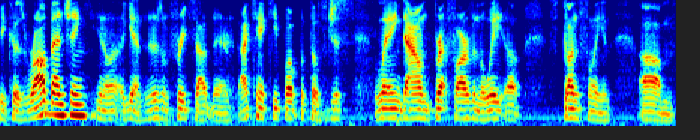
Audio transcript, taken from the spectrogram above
Because raw benching, you know, again, there's some freaks out there. I can't keep up with them just laying down Brett Favre and the weight up, it's gunslinging. Um,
